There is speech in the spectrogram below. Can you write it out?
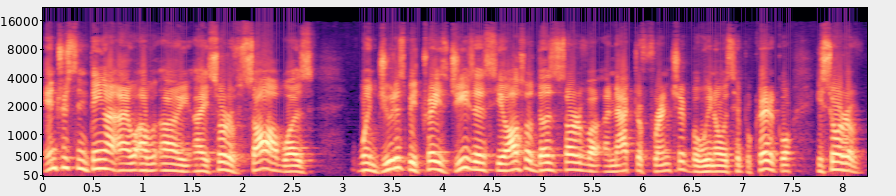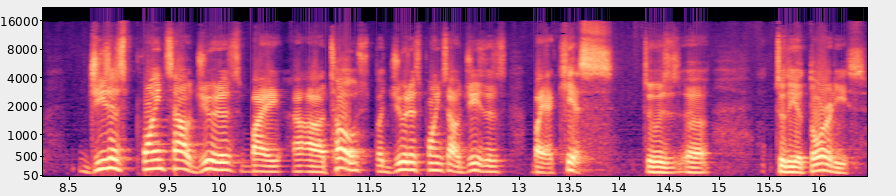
Interesting thing I, I, I, sort of saw was when Judas betrays Jesus, he also does sort of a, an act of friendship, but we know it's hypocritical. He sort of, Jesus points out Judas by a, a toast, but Judas points out Jesus by a kiss to, his, uh, to the authorities.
